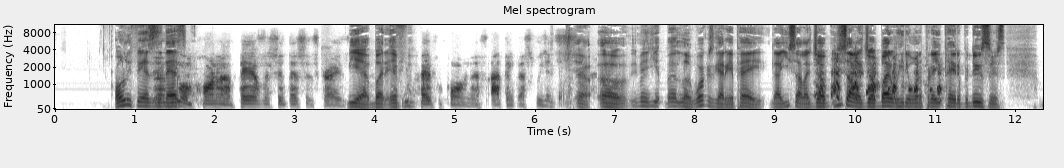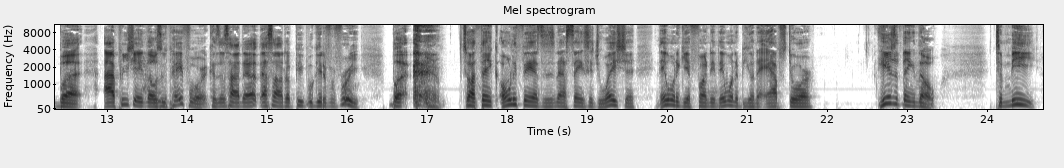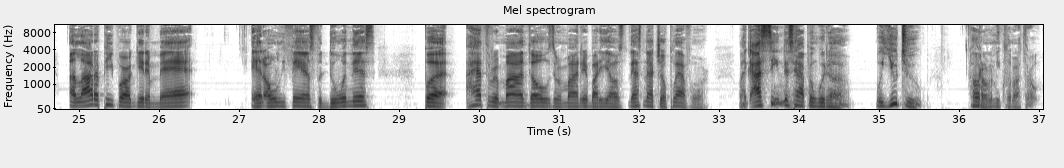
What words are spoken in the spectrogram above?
OnlyFans is Yo, in if that. you on Pornhub paying for shit? That shit's crazy. Yeah, but if If you pay for porn, that's I think that's ridiculous. uh, uh, I mean, yeah, but look, workers got to get paid. Like you sound like Joe, you sound like Joe Budden when he didn't want to pay, pay the producers. But I appreciate those who pay for it because that's how the, that's how the people get it for free. But so I think OnlyFans is in that same situation. They want to get funding. They want to be on the App Store. Here's the thing, though. To me, a lot of people are getting mad at OnlyFans for doing this, but I have to remind those and remind everybody else that's not your platform. Like I seen this happen with uh with YouTube. Hold on, let me clear my throat.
